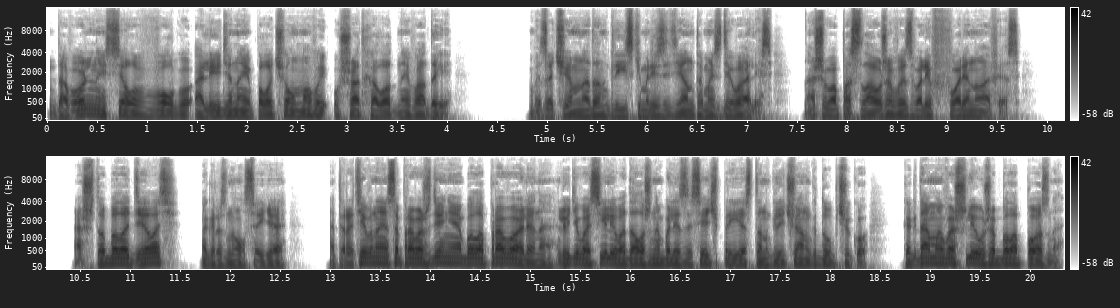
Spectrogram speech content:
Довольный сел в «Волгу» Алидина и получил новый ушат холодной воды. «Вы зачем над английским резидентом издевались? Нашего посла уже вызвали в форин-офис». «А что было делать?» — огрызнулся я. Оперативное сопровождение было провалено. Люди Васильева должны были засечь приезд англичан к Дубчику. Когда мы вошли, уже было поздно.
